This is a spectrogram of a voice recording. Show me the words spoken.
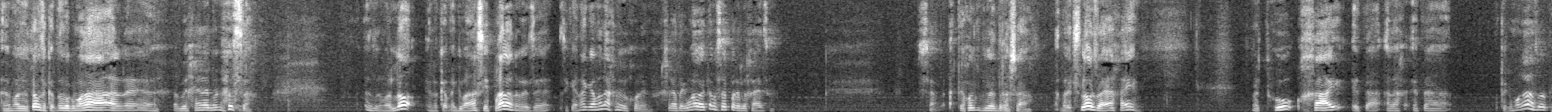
אז אמרתי, טוב, זה כתוב בגמרא על אה, רבי חיינה בן דוסה. אז הוא אומר, לא, אם הגמרא סיפרה לנו את זה, זה כנראה גם אנחנו יכולים. אחרת הגמרא לא הייתה מספרת לך את זה. עכשיו, אתה יכול לתת לדרשה, אבל אצלו זה היה חיים. זאת אומרת, הוא חי את, ה, את, ה, את הגמרא הזאת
